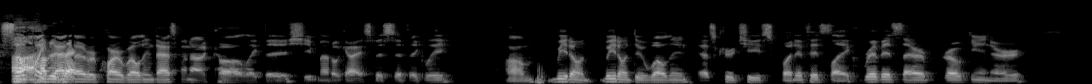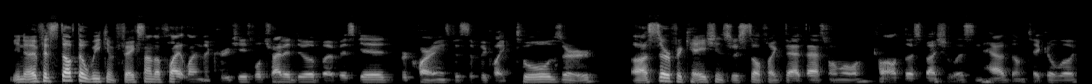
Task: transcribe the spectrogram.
Stuff Uh, like that, that- that require welding. That's when I call like the sheet metal guy specifically. Um, we don't we don't do welding as crew chiefs, but if it's like rivets that are broken or you know if it's stuff that we can fix on the flight line, the crew chiefs will try to do it. But if it's good requiring specific like tools or uh, certifications or stuff like that, that's when we'll call out the specialists and have them take a look.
